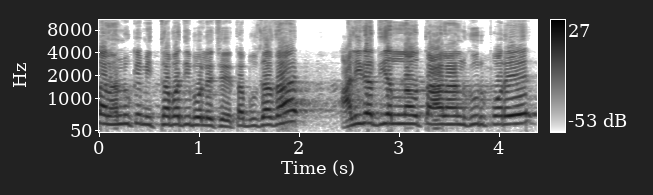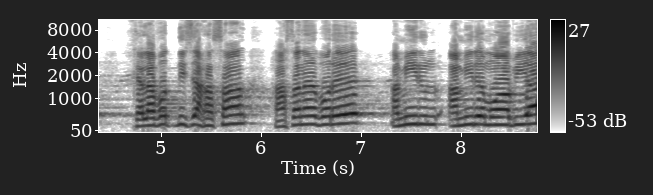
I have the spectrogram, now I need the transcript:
তালানুকে মিথ্যাবাদী বলেছে। তা বোঝা যায় আলিরা দিয়াল্লাহ তালানহুর পরে খেলাফত নিছে হাসান, হাসানের পরে আমিরুল, আমিরে মোয়াবিয়া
